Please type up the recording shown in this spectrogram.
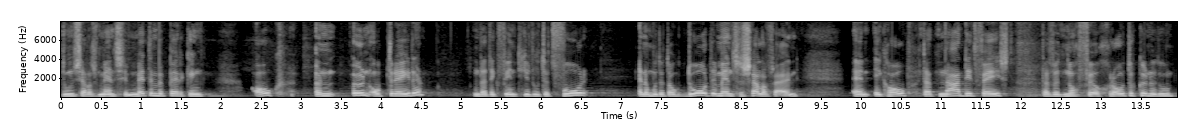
doen zelfs mensen met een beperking ook een, een optreden. Omdat ik vind, je doet het voor en dan moet het ook door de mensen zelf zijn. En ik hoop dat na dit feest dat we het nog veel groter kunnen doen.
